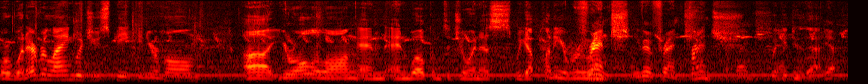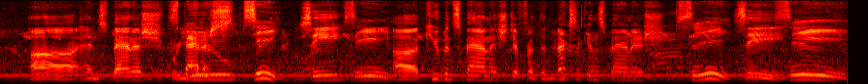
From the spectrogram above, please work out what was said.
or whatever language you speak in your home, uh, you're all along and, and welcome to join us. We got plenty of room. French, even French. French. French, We yeah. could do that. Yep. Uh, and Spanish for Spanish. you. Si. See? Si. Uh, Cuban Spanish, different than Mexican Spanish. Si. See. Si.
